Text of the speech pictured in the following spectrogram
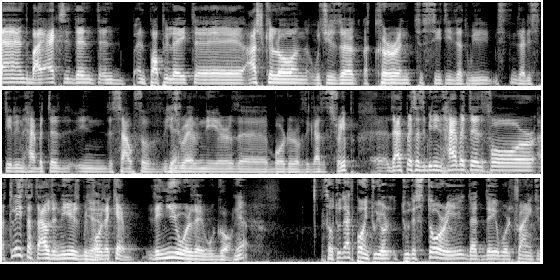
land by accident and and populate uh, Ashkelon, which is a, a current city that we that is still inhabited in the south of Yeah. Israel, near the border of the Gaza Strip. Uh, that place has been inhabited for at least a thousand years before Yeah. they came. They knew where they were going. Yeah. So to that point, to your to the story that they were trying to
